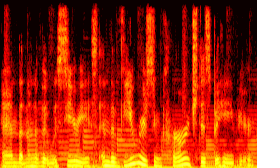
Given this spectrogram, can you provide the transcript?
and that none of it was serious. And the viewers encouraged this behavior.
